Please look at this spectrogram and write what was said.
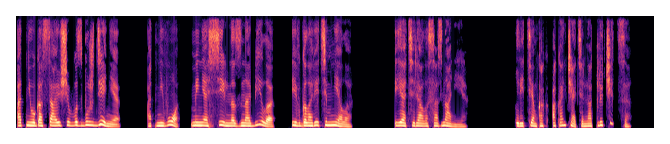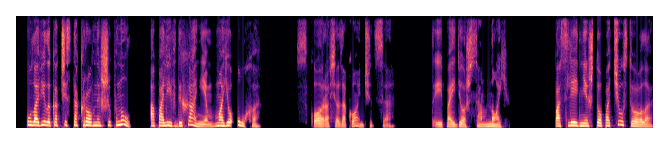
от неугасающего возбуждения. От него меня сильно знобило и в голове темнело. Я теряла сознание. Перед тем, как окончательно отключиться, уловила, как чистокровный шепнул, опалив дыханием мое ухо. «Скоро все закончится. Ты пойдешь со мной». Последнее, что почувствовала,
